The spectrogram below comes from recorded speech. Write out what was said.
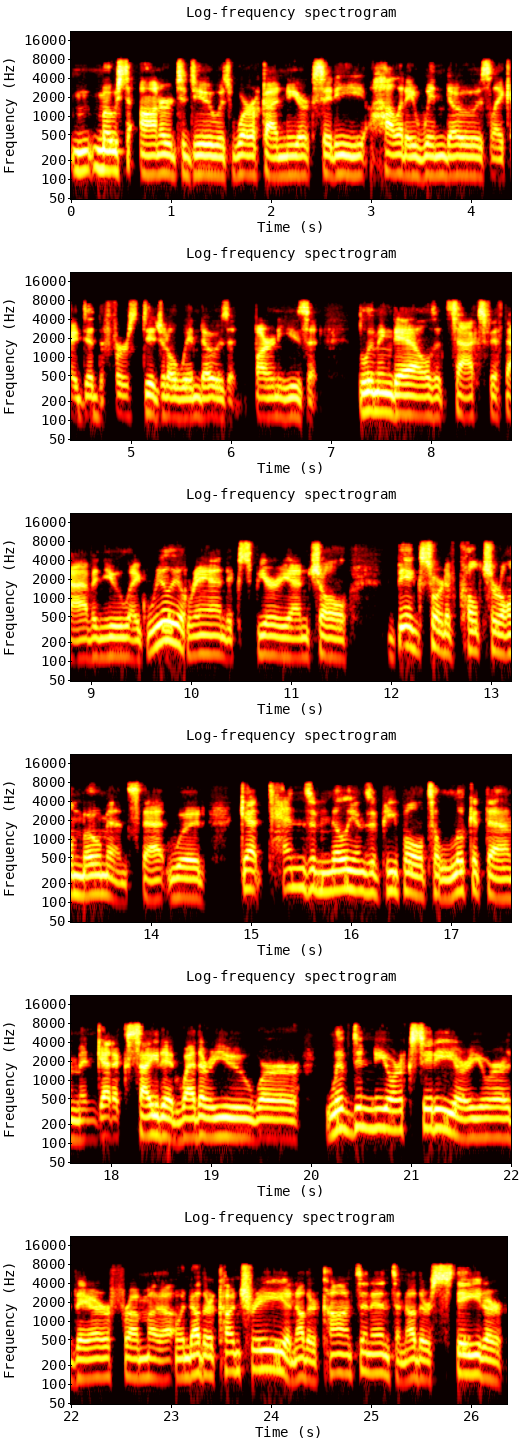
most honored to do was work on New York City holiday windows. Like I did the first digital windows at Barney's, at Bloomingdale's, at Saks Fifth Avenue, like really grand experiential, big sort of cultural moments that would get tens of millions of people to look at them and get excited, whether you were lived in New York City or you were there from uh, another country, another continent, another state, or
